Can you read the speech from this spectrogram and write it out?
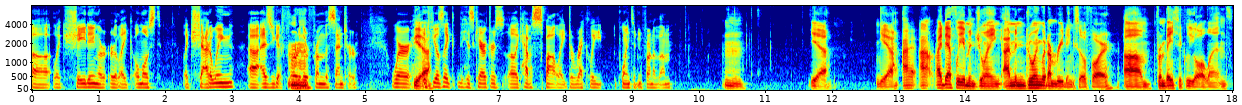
uh like shading or, or like almost like shadowing uh, as you get further from the center where Mm-hmm. Yeah. it feels like his characters uh, like have a spotlight directly pointed in front of them Mhm. Yeah. Yeah, I, I I definitely am enjoying. I'm enjoying what I'm reading so far. Um, from basically all ends.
